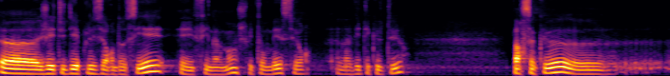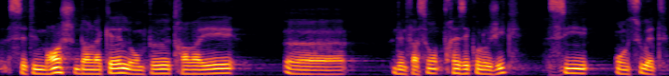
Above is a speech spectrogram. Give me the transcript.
j'ai étudié plusieurs dossiers et finalement, je suis tombé sur la viticulture parce que c'est une branche dans laquelle on peut travailler euh, d'une façon très écologique si on le souhaite.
